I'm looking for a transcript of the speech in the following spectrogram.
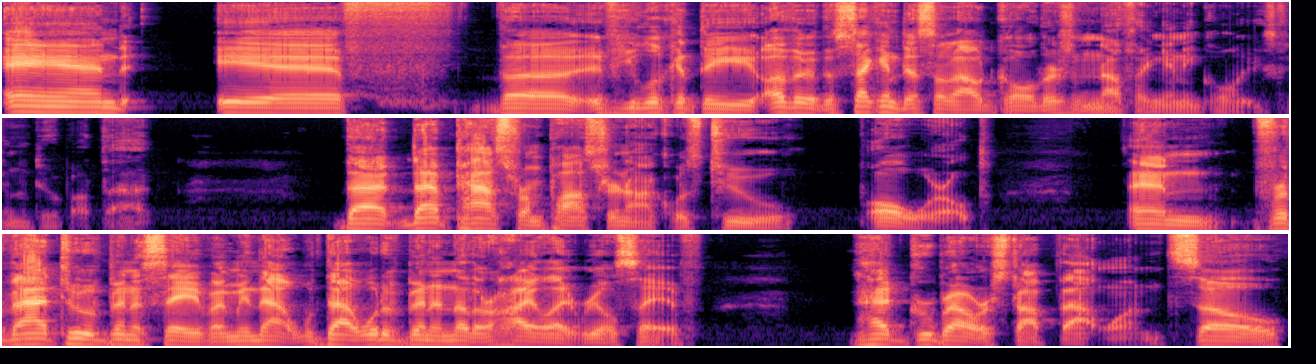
And if the if you look at the other the second disallowed goal, there's nothing any goalie's going to do about that. That that pass from Pastrnak was too all world, and for that to have been a save, I mean that that would have been another highlight reel save had Grubauer stopped that one. So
